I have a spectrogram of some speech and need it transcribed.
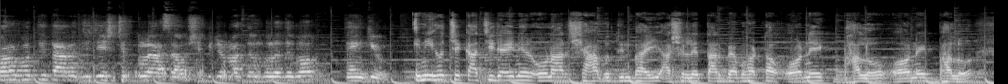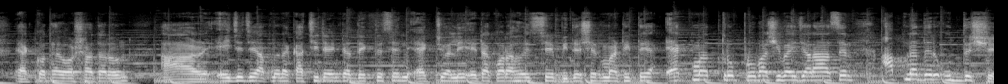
পরবর্তীতে আরও যে যে স্টেপগুলো আছে, অবশ্যই ভিডিওর মাধ্যমে বলে দেবো। থ্যাংক ইউ ইনি হচ্ছে কাচি ডাইনের ওনার শাহাবুদ্দিন ভাই। আসলে তার ব্যবহারটা অনেক ভালো অনেক ভালো। এক কথায় অসাধারণ। আর এই যে যে আপনারা কাচি ডাইনটা দেখতেছেন অ্যাকচুয়ালি এটা করা হয়েছে বিদেশের মাটিতে। একমাত্র প্রবাসী ভাই যারা আছেন, আপনাদের উদ্দেশ্যে।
